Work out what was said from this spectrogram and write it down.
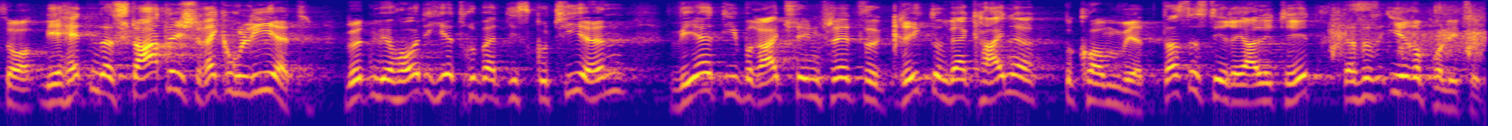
So, wir hätten das staatlich reguliert, würden wir heute hier darüber diskutieren, wer die bereitstehenden Plätze kriegt und wer keine bekommen wird. Das ist die Realität, das ist Ihre Politik.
